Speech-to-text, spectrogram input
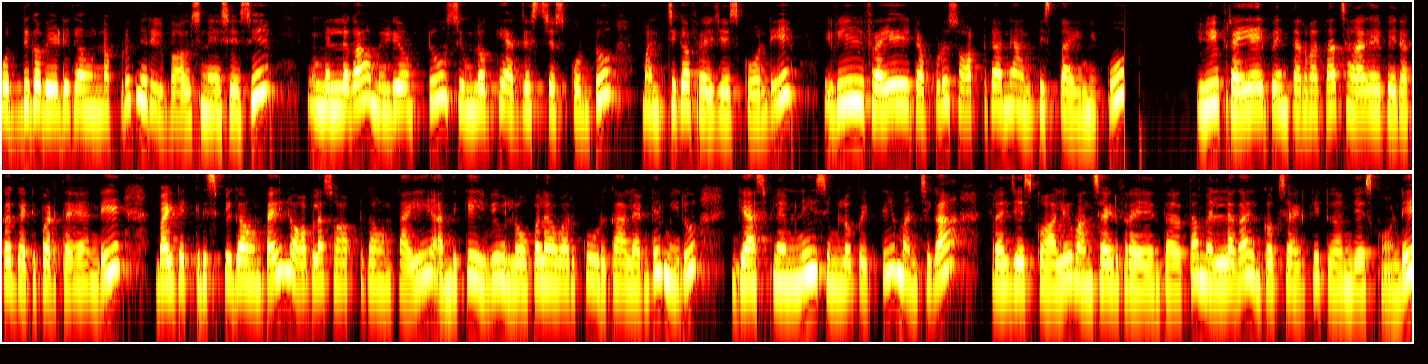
కొద్దిగా వేడిగా ఉన్నప్పుడు మీరు ఈ బాల్స్ని వేసేసి మెల్లగా మీడియం టు సిమ్లోకి అడ్జస్ట్ చేసుకుంటూ మంచిగా ఫ్రై చేసుకోండి. ఇవి ఫ్రై అయ్యేటప్పుడు సాఫ్ట్గానే అనిపిస్తాయి మీకు. ఇవి ఫ్రై అయిపోయిన తర్వాత చల్లగైపోయాక గట్టి పడతాయండి. బయట క్రిస్పీగా ఉంటాయి లోపల సాఫ్ట్గా ఉంటాయి. అందుకే ఇవి లోపల వరకు ఉడకాలంటే మీరు గ్యాస్ ఫ్లేమ్ని సిమ్లో పెట్టి మంచిగా ఫ్రై చేసుకోవాలి. వన్ సైడ్ ఫ్రై అయిన తర్వాత మెల్లగా ఇంకొక సైడ్కి టర్న్ చేసుకోండి.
